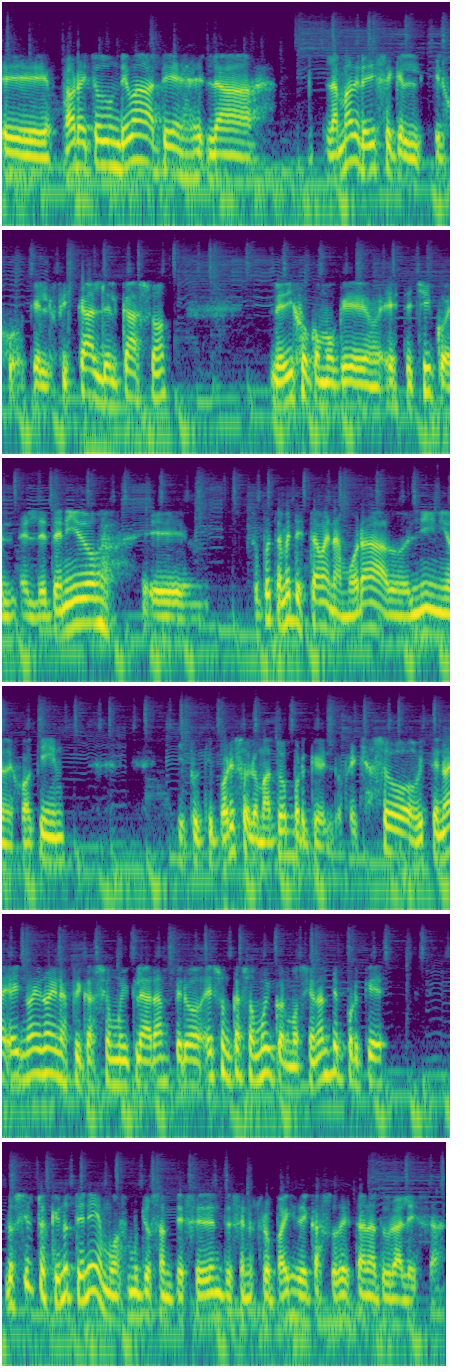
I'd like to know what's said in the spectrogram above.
Eh, ahora hay todo un debate, la, madre dice que el, que el fiscal del caso le dijo como que este chico, el, detenido, eh, supuestamente estaba enamorado del niño de Joaquín y que por eso lo mató porque lo rechazó, ¿viste? No hay, no hay, no hay una explicación muy clara, pero es un caso muy conmocionante porque lo cierto es que no tenemos muchos antecedentes en nuestro país de casos de esta naturaleza.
